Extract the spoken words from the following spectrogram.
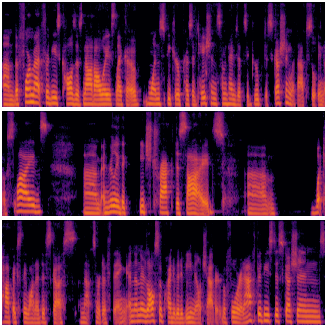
Um, the format for these calls is not always like a one speaker presentation. Sometimes it's a group discussion with absolutely no slides. Um, and really the, each track decides um, what topics they want to discuss and that sort of thing. And then there's also quite a bit of email chatter before and after these discussions,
